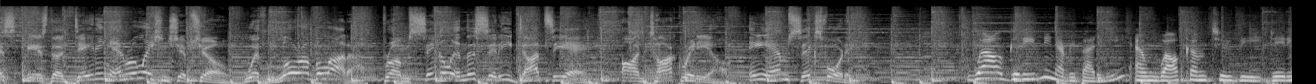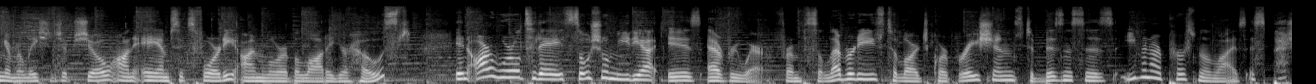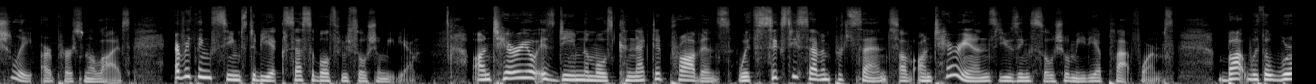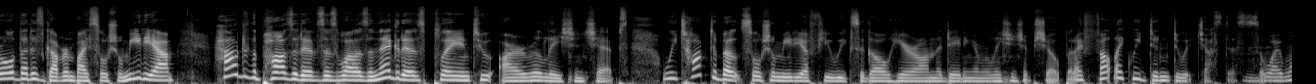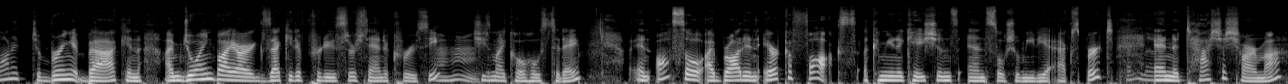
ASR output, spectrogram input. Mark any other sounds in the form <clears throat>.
This is the Dating and Relationship Show with Laura Bilotta from singleinthecity.ca on Talk Radio, AM 640. Well, good evening, everybody, and welcome to the Dating and Relationship Show on AM 640. I'm Laura Bilotta, your host. In our world today, social media is everywhere, from celebrities to large corporations to businesses, even our personal lives, especially our personal lives. Everything seems to be accessible through social media. Ontario is deemed the most connected province, with 67% of Ontarians using social media platforms. But with a world that is governed by social media, how do the positives as well as the negatives play into our relationships? We talked about social media a few weeks ago here on the Dating and Relationship Show, but I felt like we didn't do it justice. Mm-hmm. So I wanted to bring it back, and I'm joined by our executive producer, Sandra Carusi. Mm-hmm. She's my co host today. And also, I brought in Erica Fox, a communications and social media expert, Hello. and Natasha Sharma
